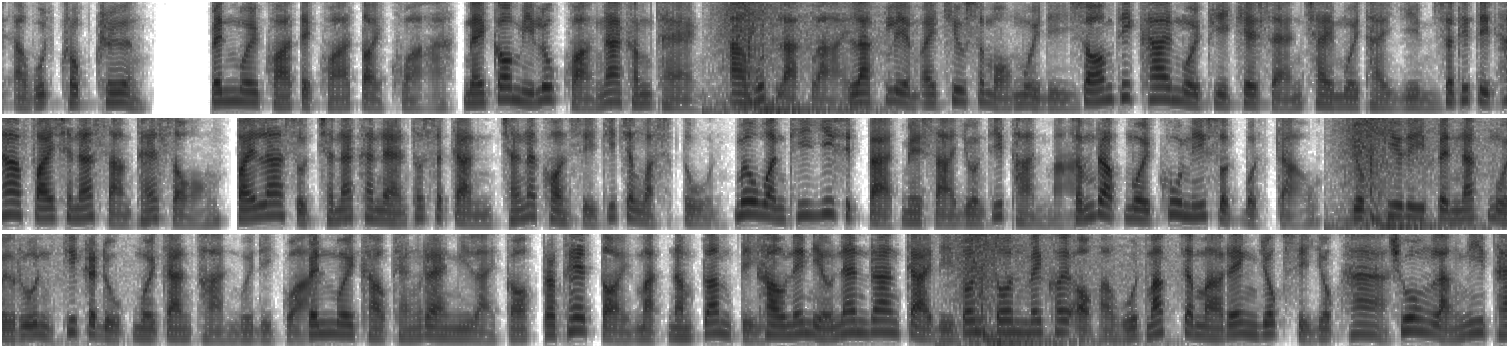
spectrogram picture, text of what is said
ทอาวุธครบเครื่อง เป็นมวยขวาเตะขวาต่อยขวา ในก็มีลูกขวางหน้าคำแทง อาวุธหลากหลาย หลักเหลี่ยมไอคิวสมองมวยดี ซ้อมที่ค่ายมวยพีเคแสนชัยมวยไทยยิม สถิติ 5 ไฟชนะ 3 แพ้ 2 ไฟล่าสุดชนะคะแนนทศกัณฐ์ชนะครศรีที่จังหวัดสตูล เมื่อวันที่ 28 เมษายนที่ผ่านมา สำหรับมวยคู่นี้สดบทเก่า ยกคีรีเป็นนักมวยรุ่นที่กระดูกมวยการผ่านมวยดีกว่า เป็นมวยเข่าแข็งแรงมีหลายก๊อก ประเภทต่อยหมัดนำปล้ำตี เข่าในเหนียวแน่นร่างกายดี ต้นๆไม่ค่อยออกอาวุธ มักจะมาเร่งยก4ยก5ช่วงหลังนี่แพ้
